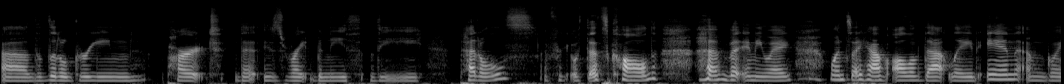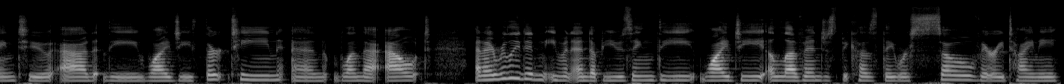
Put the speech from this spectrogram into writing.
uh, the little green part that is right beneath the petals. I forget what that's called. but anyway, once I have all of that laid in, I'm going to add the YG13 and blend that out. And I really didn't even end up using the YG11 just because they were so very tiny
